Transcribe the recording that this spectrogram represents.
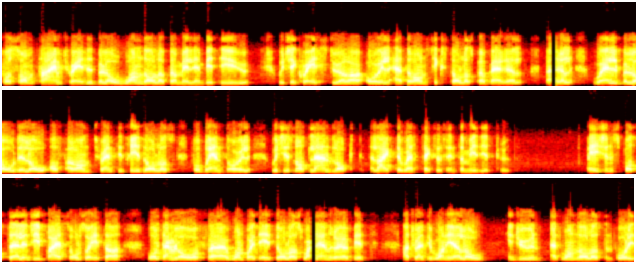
for some time traded below $1 per million BTU, which equates to oil at around $6 per barrel, well below the low of around $23 for Brent oil, which is not landlocked like the West Texas Intermediate crude. Asian spot LNG price also hit an all-time low of uh, $1.8, while Henry Hub hit a 21-year low in June at $1.40.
